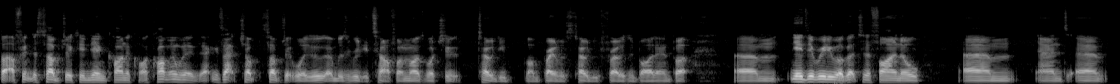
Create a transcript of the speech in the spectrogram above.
but I think the subject in the end kind of I can't remember what the exact subject was. It was really tough. I was watching it totally. My brain was totally frozen by then. But um, yeah, did really well. Got to the final, um, and um,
